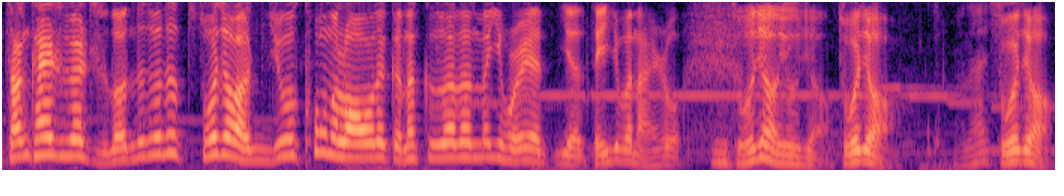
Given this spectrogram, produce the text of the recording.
咱开车知道，那那那左脚你就空的捞的，搁那搁着，他妈一会儿也也贼鸡巴难受。你左脚右脚，左脚左脚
